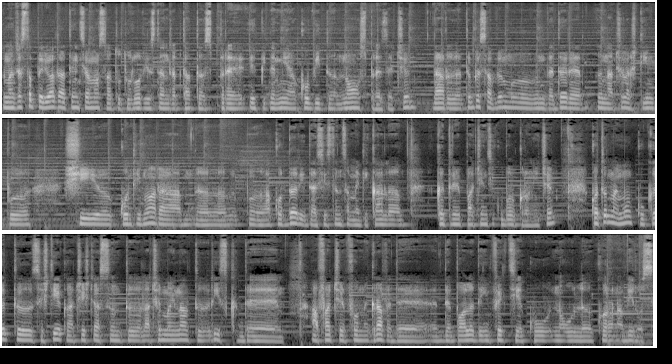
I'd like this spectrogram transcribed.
În această perioadă, atenția noastră a tuturor este îndreptată spre epidemia COVID-19, dar uh, trebuie să avem uh, în vedere în același timp uh, și continuarea acordării de asistență medicală către pacienții cu boli cronice, cu atât mai mult cu cât uh, se știe că aceștia sunt uh, la cel mai înalt risc de a face forme grave de, de boală, de infecție cu noul coronavirus.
